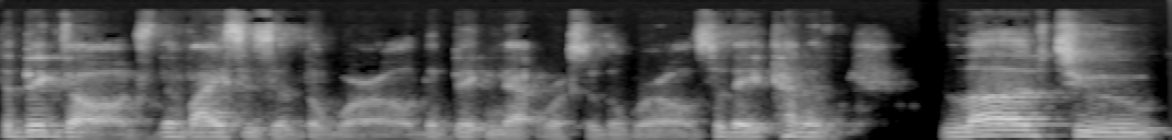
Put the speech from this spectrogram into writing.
the big dogs, the vices of the world, the big networks of the world. So they kind of love to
